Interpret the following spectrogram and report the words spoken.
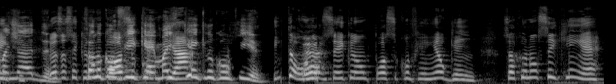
mais Gente, nada. eu só sei que eu Só não, não confia posso em quem? confiar. Mas quem que não confia? Então, eu É. não sei que eu não posso confiar em alguém. Só que eu não sei quem é.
